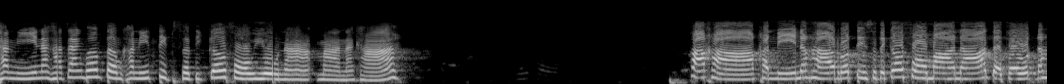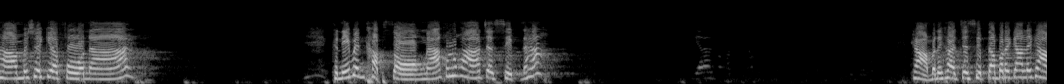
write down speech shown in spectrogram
คันนี้นะคะ แจ้งเพิ่มเติมคันนี้ติดสติกเกอร์4 view นะมานะคะค่ะค่ะคันนี้นะคะ รถติดสติกเกอร์โฟมานะ แต่รถนะคะ ไม่ใช่เกียร์โฟนะ คันนี้เป็นขับสองนะ คุณลูกค้าเจ็ดสิบนะ ค่ะมาเลยค่ะ 70 ตามบริการเลยค่ะ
